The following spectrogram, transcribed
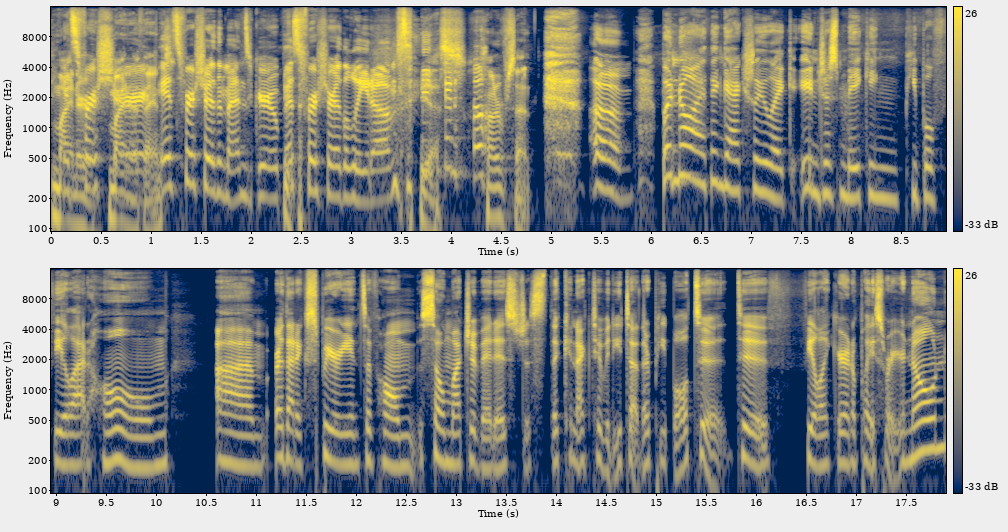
it's for sure. It's for sure the men's group. It's for sure the Leadhams. Yes, hundred percent. But no, I think actually like in just making people feel at home um, or that experience of home, so much of it is just the connectivity to other people to to feel like you're in a place where you're known,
